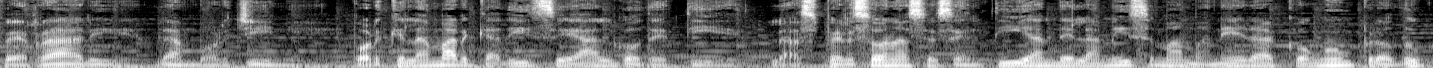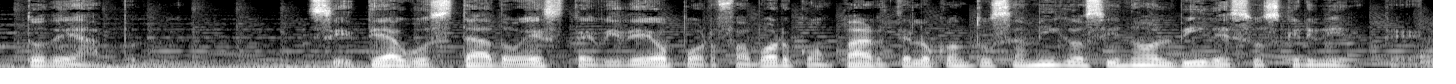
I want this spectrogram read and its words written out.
Ferrari, Lamborghini porque la marca dice algo de ti. Las personas se sentían de la misma manera con un producto de Apple. Si te ha gustado este video, por favor compártelo con tus amigos y no olvides suscribirte.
